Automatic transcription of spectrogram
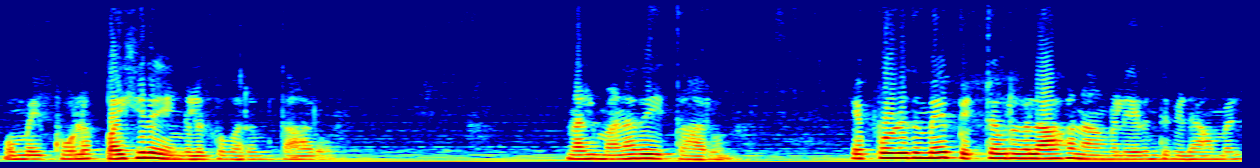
உம்மை போல பகிர எங்களுக்கு வரும் தாரும். நல் மனதை தாரும். எப்பொழுதுமே பெற்றவர்களாக நாங்கள் இருந்து விடாமல்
